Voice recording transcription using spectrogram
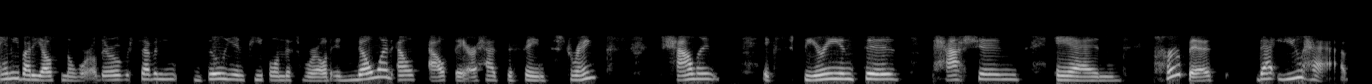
anybody else in the world. There are over 7 billion people in this world, and no one else out there has the same strengths, talents, experiences, passions, and purpose that you have.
